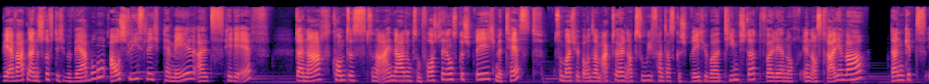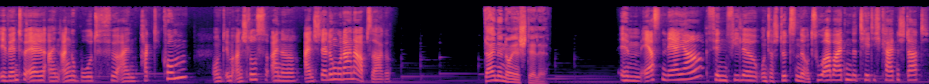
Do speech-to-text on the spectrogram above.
Wir erwarten eine schriftliche Bewerbung, ausschließlich per Mail als PDF. Danach kommt es zu einer Einladung zum Vorstellungsgespräch mit Test. Zum Beispiel bei unserem aktuellen Azubi fand das Gespräch über Teams statt, weil der noch in Australien war. Dann gibt es eventuell ein Angebot für ein Praktikum und im Anschluss eine Einstellung oder eine Absage. Deine neue Stelle. Im ersten Lehrjahr finden viele unterstützende und zuarbeitende Tätigkeiten statt.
